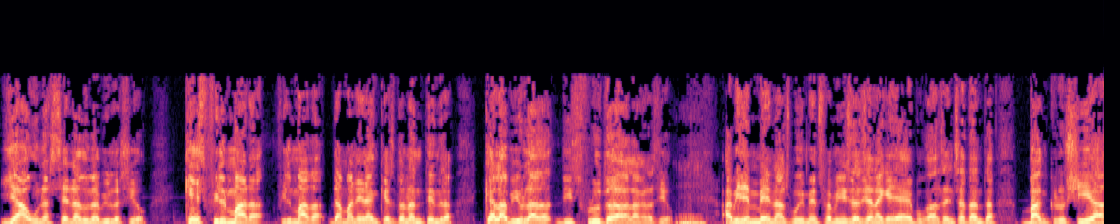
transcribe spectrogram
hi ha una escena d'una violació que és filmada, filmada de manera en què es dona a entendre que la violada disfruta de l'agressió. Mm. Evidentment, els moviments feministes ja en aquella època dels anys 70 van cruixir a,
